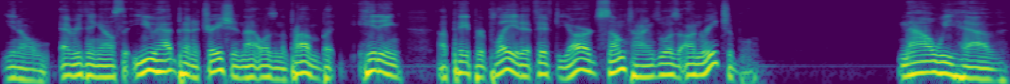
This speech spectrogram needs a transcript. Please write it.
you know everything else that you had penetration. That wasn't the problem, but hitting a paper plate at 50 yards sometimes was unreachable. Now we have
